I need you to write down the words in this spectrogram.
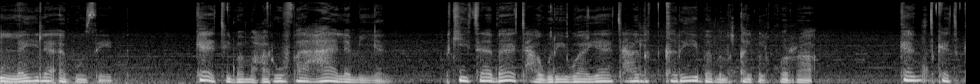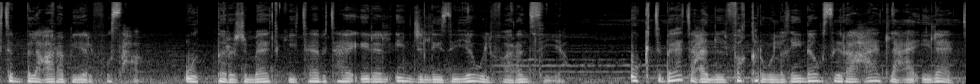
ليلى أبو زيد كاتبة معروفة عالميا بكتاباتها ورواياتها القريبة من قلب القراء. كانت كتكتب بالعربية الفصحى وترجمات كتابتها إلى الإنجليزية والفرنسية. وكتبات عن الفقر والغنى وصراعات العائلات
